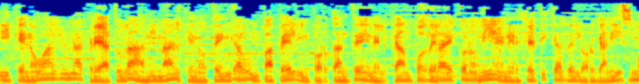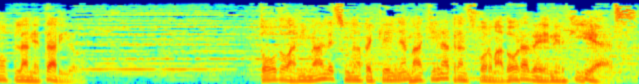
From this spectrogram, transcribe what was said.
y que no hay una criatura animal que no tenga un papel importante en el campo de la economía energética del organismo planetario. Todo animal es una pequeña máquina transformadora de energías.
